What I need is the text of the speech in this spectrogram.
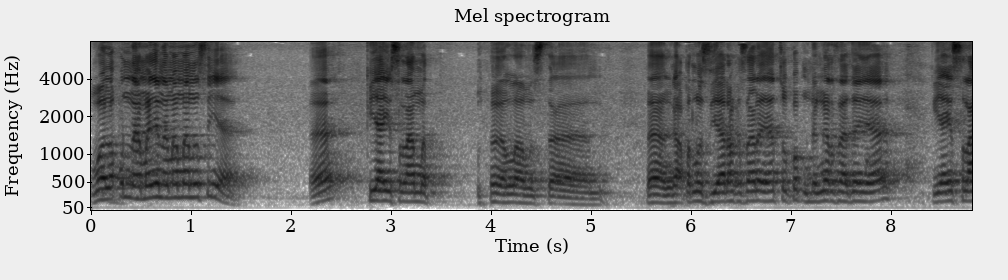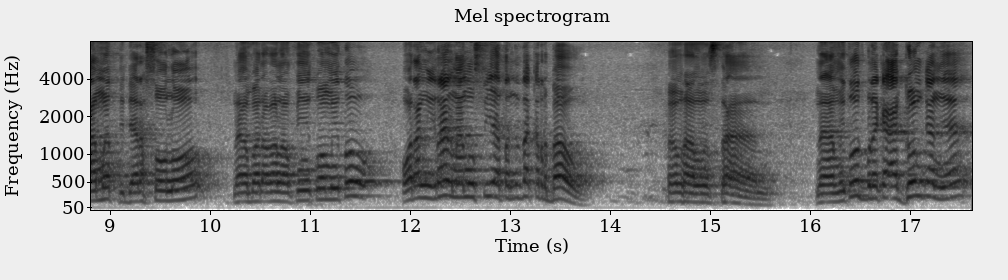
Walaupun namanya nama manusia. Eh? Kiai Selamat. Allah musta'an. Nah, nggak perlu ziarah ke sana ya, cukup mendengar saja ya. Kiai Selamat di daerah Solo. Nah, barakallahu fikum itu orang Iran manusia ternyata kerbau. Allah musta'an. Nah itu mereka agungkan ya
